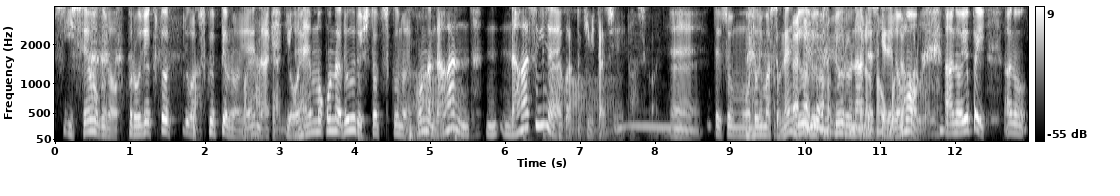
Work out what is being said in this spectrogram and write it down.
1,000億のプロジェクトを作ってるのにね,、まあ確かにね。4年もこんなルール一つ作るのにこんな長長すぎじゃないかと君たち。確かに。ええ。でそれ戻りますとねルールルールなんですけれども あのやっぱりあの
